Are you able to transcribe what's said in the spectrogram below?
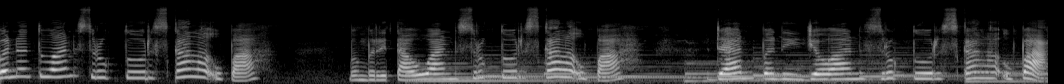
penentuan struktur skala upah, pemberitahuan struktur skala upah, dan peninjauan struktur skala upah.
